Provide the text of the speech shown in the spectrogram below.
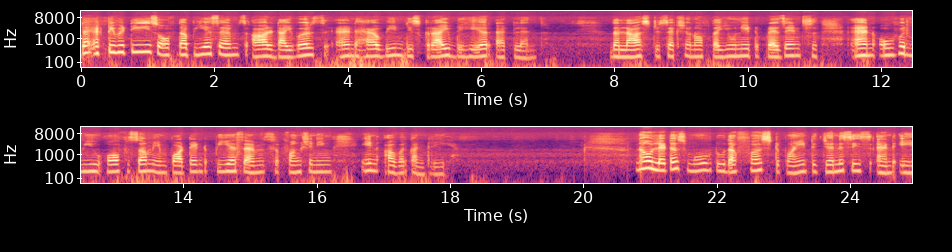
The activities of the PSMs are diverse and have been described here at length. The last section of the unit presents an overview of some important PSMs functioning in our country. Now let us move to the first point genesis and aim.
